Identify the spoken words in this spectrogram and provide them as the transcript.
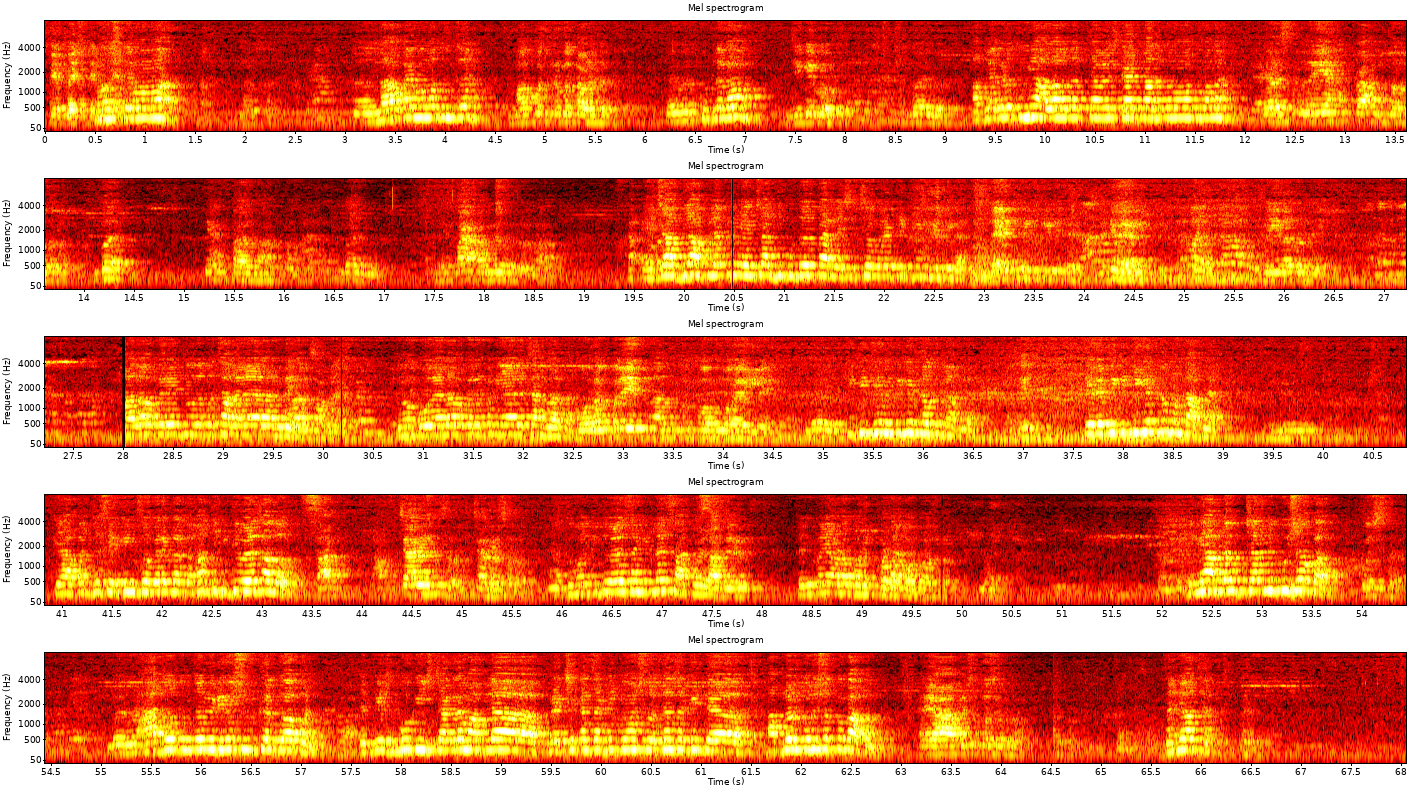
Step by step नमस्कार मामा. नमस्कार. अं, नाव काय मामा तुमचं? महापौर कावळे बरं कुठलं गाव? जिगे भाऊ. बरं बरं. आपल्याकडे तुम्ही आला होता त्यावेळेस काय त्रास होता मामा तुम्हाला? त्यावेळेस हलतो होतं. बरं. ते बरं बरं. आणि पाय हलत होतं मला. का- याच्या आधी आपल्याकडे याच्या आधी कुठे पॅरालिसिसची वगैरे ट्रीटमेंट घेतली का? लय ट्रीट केली ते. किती वेळ घेतली. मी येणार पण नाही. मला वगैरे येत नव्हतं पण चालायला लागले पण यायला चांगला ना तुम्ही कोण बोलायले. बरं किती थेरपी घेतला तुम्ही आपल्या? थेरपी किती घेतलं म्हणतो आपल्या? ते आपण जे सेटिंग्स वगैरे करतो ना ते किती वेळेस आलो? सात आप- चार वेळेस सर चार वेळेस सर तुम्हाला किती वेळेस सांगितलंय? सात वेळेस. सात वेळेस. तरी पण एवढा फरक पडला बरं. सर. चालतंय. तुम्ही आपल्या उपचाराने खुश आहो का? खुश सर बरं हा जो तुमचा व्हिडिओ शूट करतो आपण ते फेसबुक इंस्टाग्राम आपल्या प्रेक्षकांसाठी किंवा श्रोत्यांसाठी अपलोड करू शकतो का आपण? धन्यवाद सर.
